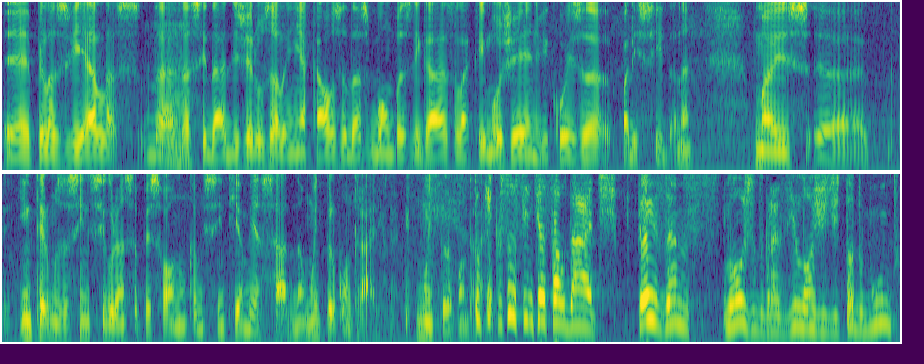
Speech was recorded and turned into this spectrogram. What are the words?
eh, pelas vielas da, ah. da, cidade de Jerusalém a causa das bombas de gás lacrimogêneo e coisa parecida. Né? Mas, eh, em termos assim de segurança pessoal, nunca me senti ameaçado, não, muito pelo contrário, muito pelo contrário. Do que, que o senhor sentia saudade? Três anos longe do Brasil, longe de todo mundo?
